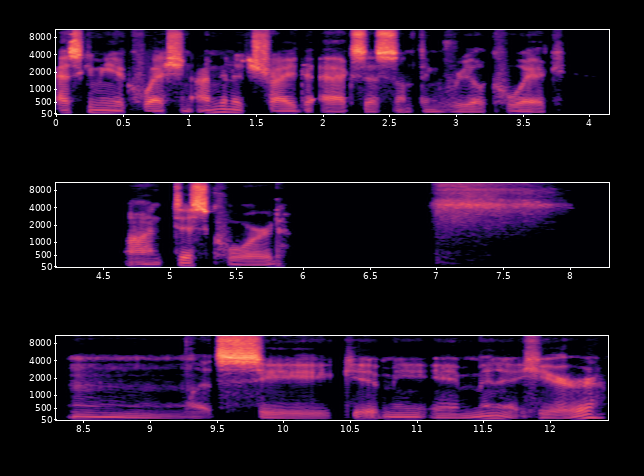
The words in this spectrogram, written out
asking me a question. I'm going to try to access something real quick on Discord. Mm, let's see. Give me a minute here.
